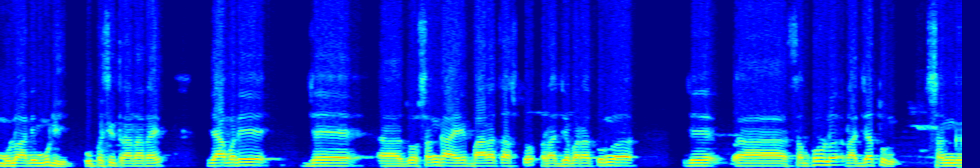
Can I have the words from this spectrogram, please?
मुलं आणि मुली उपस्थित राहणार आहेत. यामध्ये जे जो संघ आहे बाराचा असतो. राज्यभरातून जे संपूर्ण राज्यातून संघ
